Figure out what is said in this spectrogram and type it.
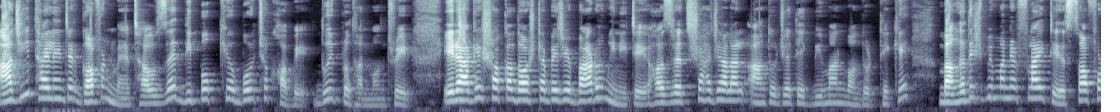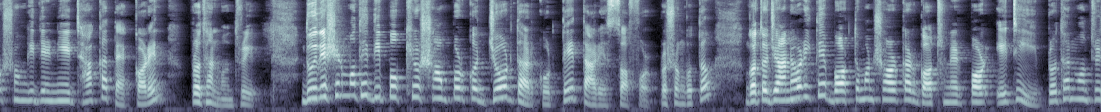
আজই থাইল্যান্ডের গভর্নমেন্ট হাউসে দ্বিপক্ষীয় বৈঠক হবে দুই প্রধানমন্ত্রীর। এর আগে সকাল দশটা বেজে বারো মিনিটে হজরত শাহজালাল আন্তর্জাতিক বিমানবন্দর থেকে বাংলাদেশ বিমানের ফ্লাইটে সফর সঙ্গীদের নিয়ে ঢাকা ত্যাগ করেন প্রধানমন্ত্রী। দুই দেশের মধ্যে দ্বিপক্ষীয় সম্পর্ক জোরদার করতে তার এ সফর। প্রসঙ্গত, গত জানুয়ারিতে বর্তমান সরকার গঠনের পর এটি প্রধানমন্ত্রী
